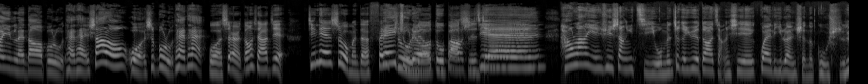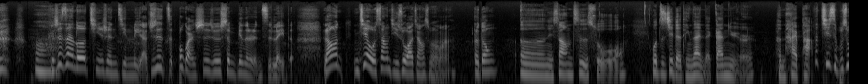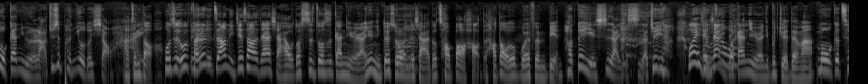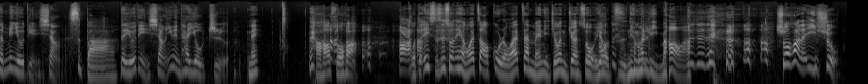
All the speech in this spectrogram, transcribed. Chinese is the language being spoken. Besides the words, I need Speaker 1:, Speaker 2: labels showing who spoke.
Speaker 1: 欢迎来到布鲁太太沙龙，我是布鲁太太。
Speaker 2: 我是尔东小姐，今天是我们的非主流读报时间。。
Speaker 1: 好啦，延续上一集，我们这个月都要讲一些怪力乱神的故事，可是真的都是亲身经历啊，就是不管是就是身边的人之类的。然后你记得我上集说我要讲什么吗？尔东，
Speaker 2: 嗯、你上次说，我只记得停在你的干女儿，很害怕。
Speaker 1: 那其实不是我干女儿啦，就是朋友的小孩。
Speaker 2: 啊，真的哦、我只我反正只要你介绍人家的小孩，我都视作是干女儿啊，因为你对所有人的
Speaker 1: 啊
Speaker 2: 小孩都超爆好的，好到我都不会分辨。
Speaker 1: 好，对，也是啊，也是啊，就
Speaker 2: 我也
Speaker 1: 哎
Speaker 2: 很像你
Speaker 1: 的
Speaker 2: 干女儿，你不觉得吗？
Speaker 1: 某个层面有点像，
Speaker 2: 是吧？
Speaker 1: 对，有点像，因为你太幼稚了。
Speaker 2: 呢、好好说话。我的意思是说，你很会照顾人，我在赞美你，结果你居然说我幼稚，你有没有礼貌啊？
Speaker 1: 对对对，
Speaker 2: 说话的艺术。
